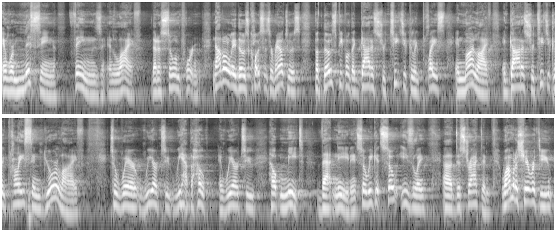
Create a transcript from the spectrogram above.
and we're missing things in life that are so important. Not only those closest around to us, but those people that God has strategically placed in my life and God has strategically placed in your life to where we are to we have the hope and we are to help meet that need. And so we get so easily uh, distracted. Well, I'm going to share with you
